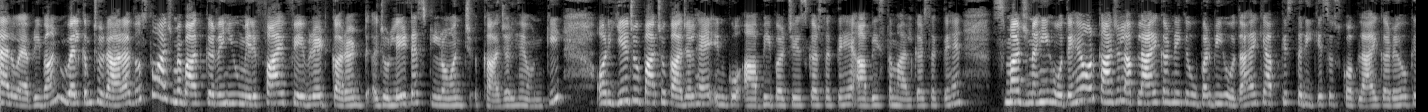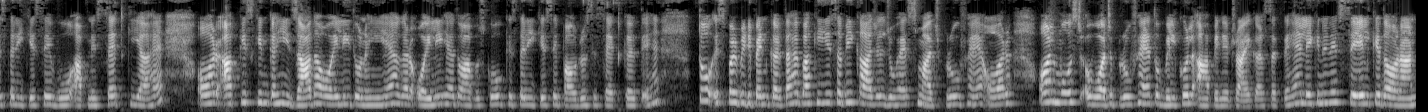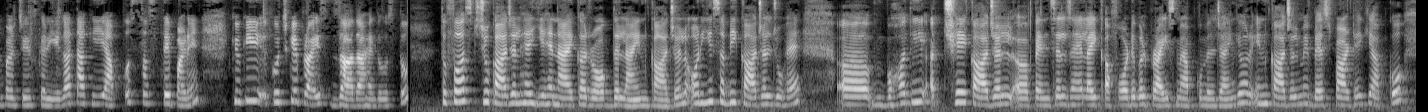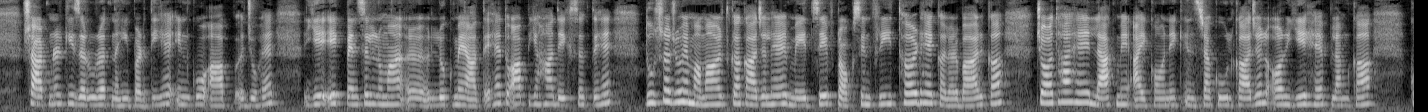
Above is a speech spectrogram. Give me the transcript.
Hello everyone welcome to रारा दोस्तों, आज मैं बात कर रही हूँ मेरे फाइव फेवरेट करंट जो लेटेस्ट लॉन्च काजल हैं उनकी। और ये जो पाँचों काजल हैं, इनको आप भी परचेज कर सकते हैं, आप भी इस्तेमाल कर सकते हैं। स्मज नहीं होते हैं और काजल अप्लाई करने के ऊपर भी होता है कि आप किस तरीके से उसको अप्लाई कर रहे हो, किस तरीके से वो आपने सेट किया है। और आपकी स्किन कहीं ज़्यादा ऑयली तो नहीं है। अगर ऑयली है तो आप उसको किस तरीके से पाउडर से सेट करते हैं। तो इस पर भी डिपेंड करता है। बाकी ये सभी काजल जो है स्मज प्रूफ हैं और ऑलमोस्ट वाटर प्रूफ हैं तो बिल्कुल आप इन्हें ट्राई कर सकते हैं। लेकिन इन्हें सेल के दौरान परचेज करिएगा ताकि ये आपको सस्ते पड़े, क्योंकि कुछ के प्राइस ज़्यादा है दोस्तों। तो फ़र्स्ट जो काजल है, ये है Nykaa rock the line kajal और ये सभी काजल जो है बहुत ही अच्छे काजल पेंसिल्स हैं लाइक अफोर्डेबल प्राइस में आपको मिल जाएँगे और इन काजल में बेस्ट पार्ट है कि आपको शार्पनर की ज़रूरत नहीं पड़ती है। इनको आप जो है, ये एक पेंसिल नुमा लुक में आते हैं तो आप यहाँ देख सकते हैं। दूसरा जो है मामा अर्थ का काजल है made safe toxin free third है कलर बार का। चौथा है लैक में आइकॉनिक इंस्टाकूल काजल और ये है प्लम का।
